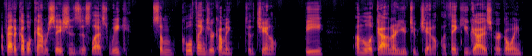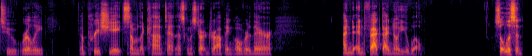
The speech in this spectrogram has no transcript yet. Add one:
I've had a couple conversations this last week. Some cool things are coming to the channel. Be on the lookout on our YouTube channel. I think you guys are going to really appreciate some of the content that's going to start dropping over there. And in fact, I know you will. So listen,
